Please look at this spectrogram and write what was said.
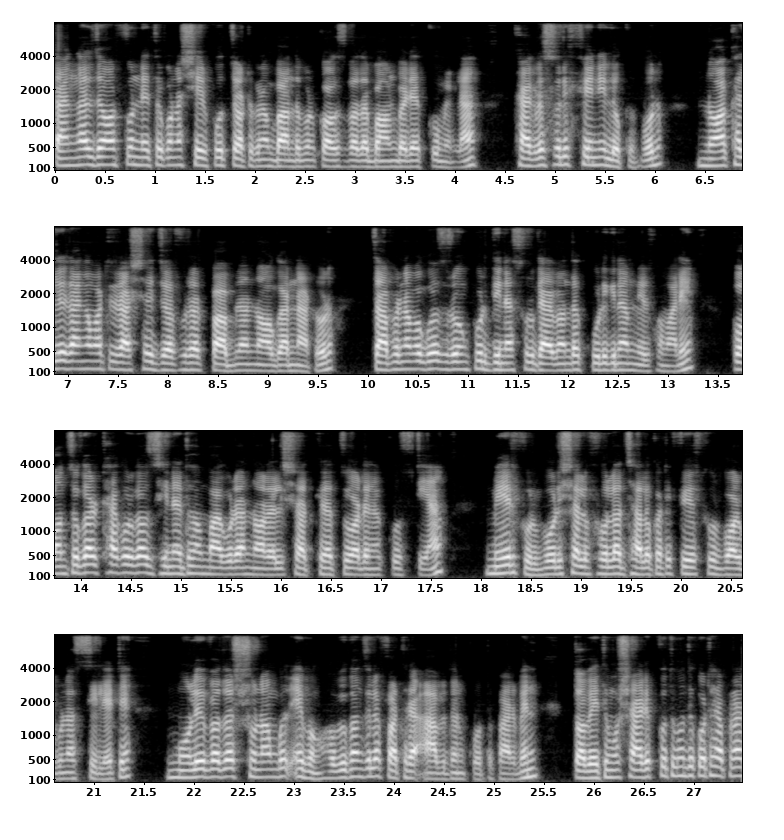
টাঙ্গাইল, জামালপুর, নেত্রকোনা, শেরপুর, চট্টগ্রাম, বান্দরবান, কক্সবাজার, বাউনবাড়িয়া, কুমিল্লা, খাগড়াছড়ি, ফেনী, লক্ষ্মীপুর, নোয়াখালী, রাঙ্গামাটি, রাজশাহী, জয়পুরহাট, পাবনা, নওগাঁ, নাটোর চাঁপানাবাগঞ্জ রংপুর, দিনাজপুর, গাইবান্ধা, কুড়িগ্রাম, নীলফামারী, পঞ্চগড়, ঠাকুরগাঁও, ঝিনাইদহ, মাগুরা, নড়াইল, সাতক্ষীরা, চুয়াডাঙ্গা, কুষ্টিয়া, মেহেরপুর, বরিশাল ভোলা ঝালকাঠি ফিরোজপুর বরগুনা, সিলেটে, মৌলভীবাজার, সুনামগঞ্জ এবং হবিগঞ্জ জেলার প্রার্থীরা আবেদন করতে পারবেন। তবে ইতিমধ্যে শারীরিক প্রতিবন্ধী কোঠায় আপনারা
